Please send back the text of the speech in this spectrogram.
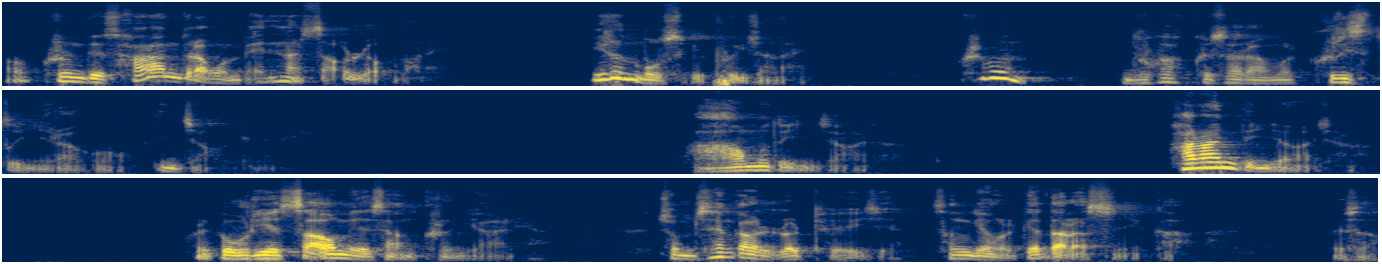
어? 그런데 사람들하고 맨날 싸우려고만 해. 이런 모습이 보이잖아요. 그러면 누가 그 사람을 그리스도인이라고 인정하겠냐. 아무도 인정하지. 하나님도 인정하지 않아. 그러니까 우리의 싸움의 대상은 그런 게 아니야. 좀 생각을 넓혀요, 이제. 성경을 깨달았으니까. 그래서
